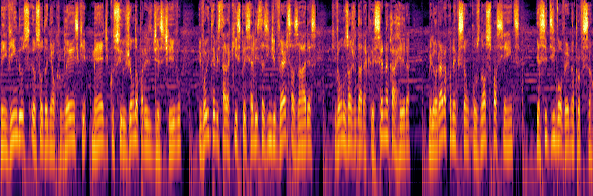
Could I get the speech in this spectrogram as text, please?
Bem-vindos, eu sou Daniel Kruglenski, médico, cirurgião do aparelho digestivo e vou entrevistar aqui especialistas em diversas áreas que vão nos ajudar a crescer na carreira, melhorar a conexão com os nossos pacientes e a se desenvolver na profissão.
